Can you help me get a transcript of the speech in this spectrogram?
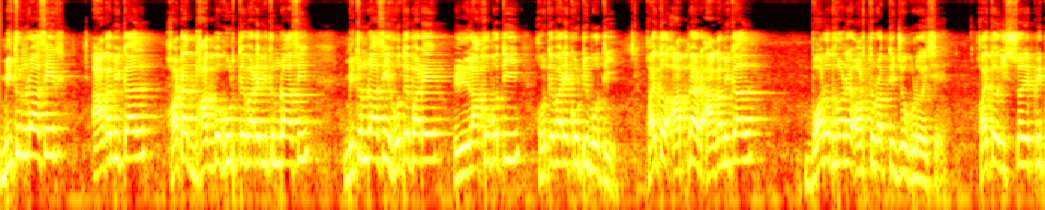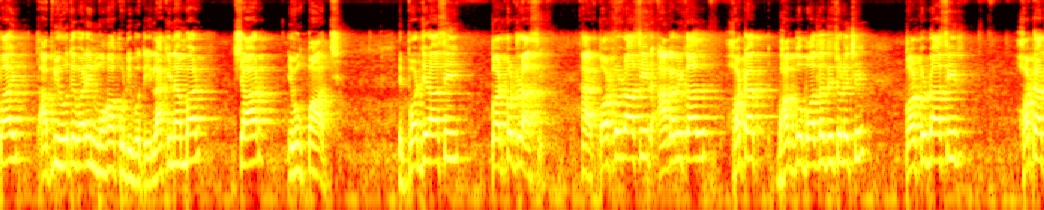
মিথুন রাশির আগামীকাল হঠাৎ ভাগ্য ঘুরতে পারে মিথুন রাশি। মিথুন রাশি হতে পারে লাখপতি, হতে পারে কোটিপতি। হয়তো আপনার আগামীকাল বড় ধরনের অর্থপ্রাপ্তির যোগ রয়েছে। হয়তো ঈশ্বরের কৃপায় আপনি হতে পারেন মহাকোটিপতি। লাকি নাম্বার চার এবং পাঁচ। এরপর যে রাশি, কর্কট রাশি। হ্যাঁ কর্কট রাশির আগামীকাল হঠাৎ ভাগ্য বদলাতে চলেছে। কর্কট রাশির হঠাৎ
